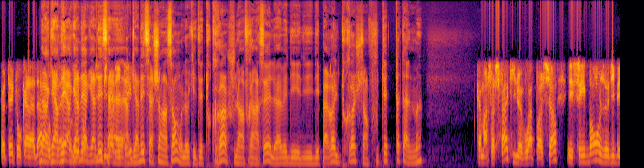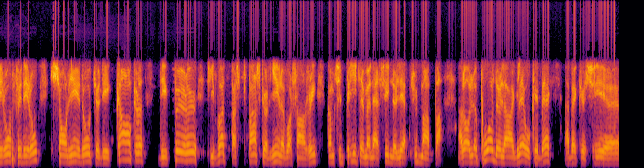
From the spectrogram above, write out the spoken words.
peut-être au Canada. Ben, regardez, regardez, regardez, sa, regardez sa chanson là, qui était tout croche là, en français, là, avec des, des, des paroles tout croche, s'en foutait totalement. Comment ça se fait qu'ils ne voient pas ça? Et ces bons libéraux fédéraux qui sont rien d'autre que des cancres, des peureux qui votent parce qu'ils pensent que rien ne va changer, comme si le pays était menacé, il ne l'est absolument pas. Alors, le poids de l'anglais au Québec, avec ses euh,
